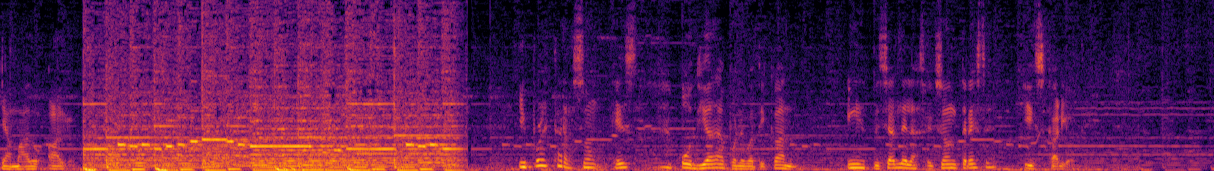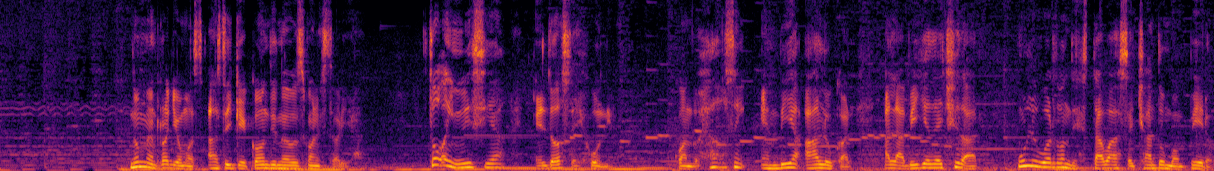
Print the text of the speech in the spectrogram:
llamado Halo. Y por esta razón es odiada por el Vaticano, en especial de la sección 13 Iscariote. No me enrollo más, así que continuemos con la historia. Todo inicia el 12 de junio, cuando Helsing envía a Alucard a la villa de Chidar, un lugar donde estaba acechando un vampiro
